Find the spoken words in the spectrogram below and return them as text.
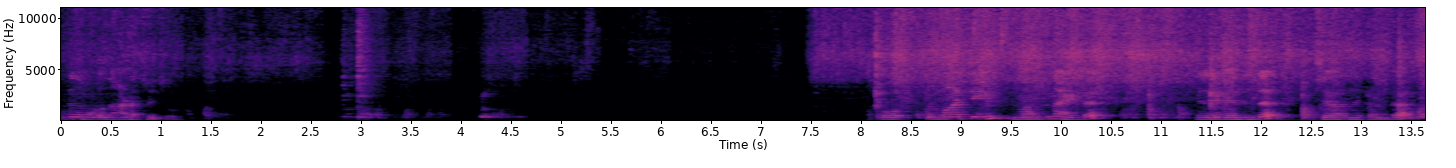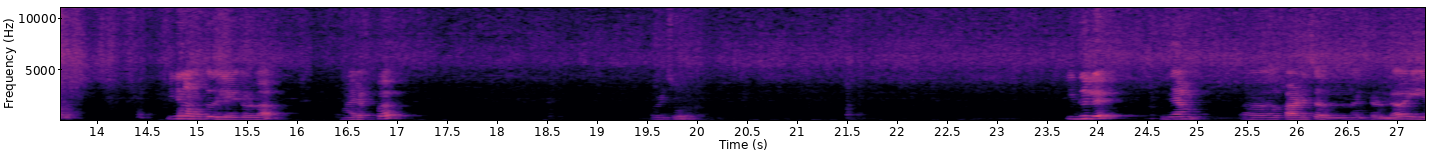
ഇത് നമുക്കൊന്ന് അടച്ചു വെച്ചു കൊടുക്കാം. അപ്പോൾ ടൊമാറ്റോയും നന്നായിട്ട് ഇതിൽ വെന്ത് ചേർന്നിട്ടുണ്ട്. ഇനി നമുക്ക് ഇതിലേക്കുള്ള അരപ്പ് ഒഴിച്ചു കൊടുക്കാം. ഇതിൽ ഞാൻ കാണിച്ചു തന്നിട്ടുണ്ട്. ഈ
